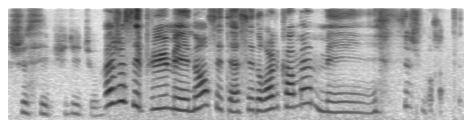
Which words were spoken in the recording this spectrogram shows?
Je sais plus du tout. Ouais, je sais plus, mais non, c'était assez drôle quand même, mais je me rappelle.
